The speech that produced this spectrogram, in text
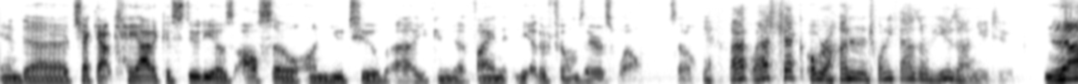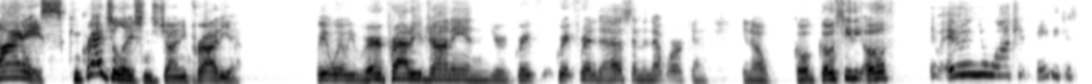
and uh, check out Chaotica Studios also on YouTube. Uh, you can uh, find the other films there as well. So Yeah, last check, over 120,000 views on YouTube. nice! Congratulations, Johnny. Proud of you. We, we, we're very proud of you, Johnny, and you're a great, great friend to us and the network. And you know, go go see the Oath. And when you watch it, maybe just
